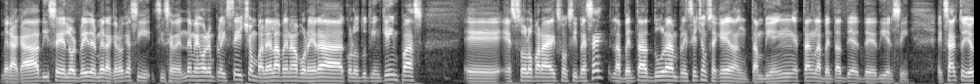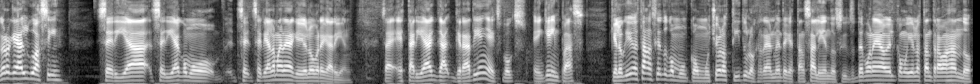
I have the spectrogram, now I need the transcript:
Mira, acá dice Lord Vader, mira, creo que si, si se vende mejor en PlayStation, vale la pena poner a Call of Duty en Game Pass. Eh, es solo para Xbox y PC. Las ventas duras en PlayStation se quedan. También están las ventas de, DLC. Exacto, yo creo que algo así sería, sería como. sería la manera que yo lo bregarían. O sea, estaría gratis en Xbox, en Game Pass. Que lo que ellos están haciendo con, con muchos de los títulos que realmente que están saliendo. Si tú te pones a ver cómo ellos lo están trabajando,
